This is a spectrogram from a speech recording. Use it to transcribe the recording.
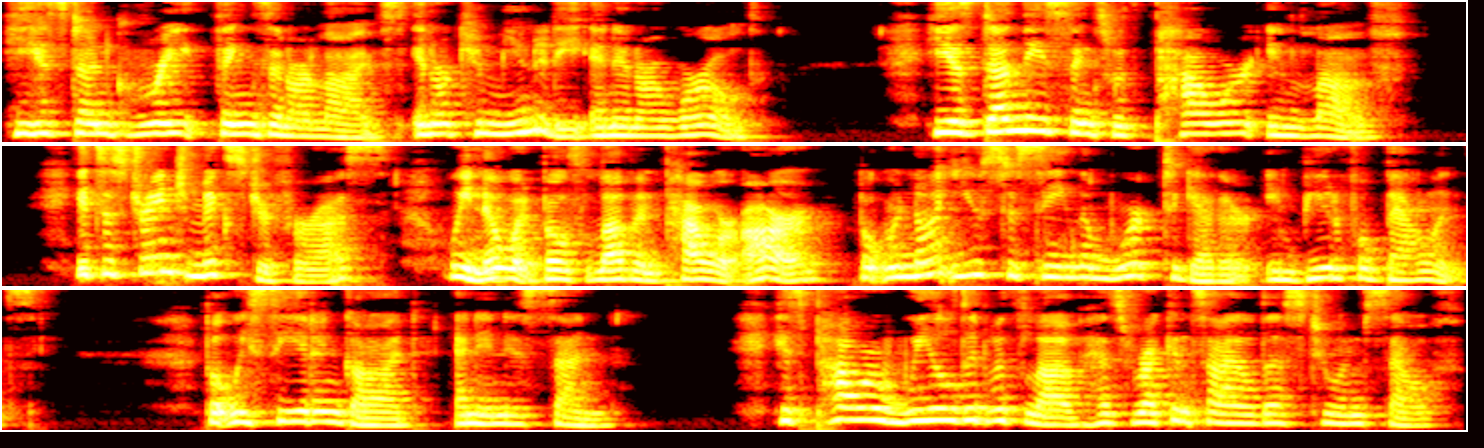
He has done great things in our lives, in our community, and in our world. He has done these things with power in love. It's a strange mixture for us. We know what both love and power are, but we're not used to seeing them work together in beautiful balance. But we see it in God and in His Son. His power wielded with love has reconciled us to Himself.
